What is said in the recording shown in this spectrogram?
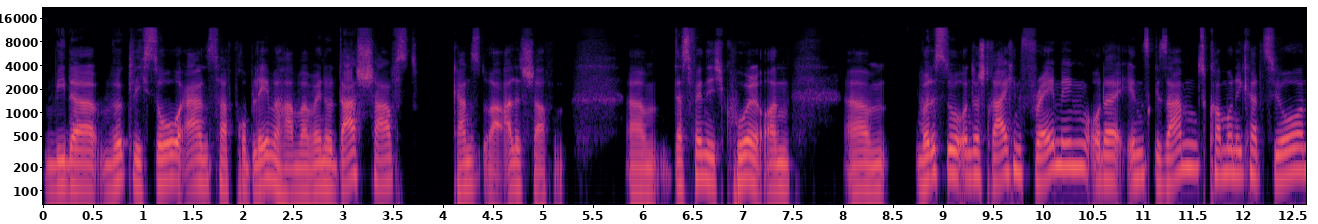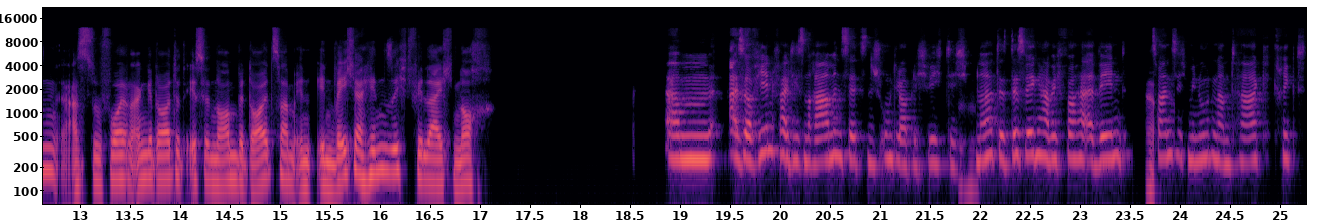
wieder wirklich so ernsthaft Probleme haben, weil wenn du das schaffst, kannst du alles schaffen. Ähm, das finde ich cool. Und ähm, Würdest du unterstreichen, Framing oder insgesamt Kommunikation, hast du vorhin angedeutet, ist enorm bedeutsam. In, in welcher Hinsicht vielleicht noch? Ähm, also auf jeden Fall diesen Rahmen setzen ist unglaublich wichtig. Mhm. Ne? Deswegen habe ich vorher erwähnt, ja. 20 Minuten am Tag kriegt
